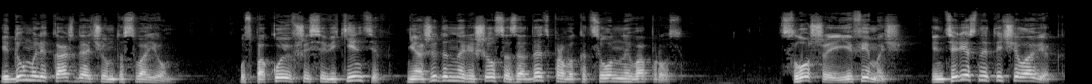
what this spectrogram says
и думали каждый о чем-то своем. Успокоившийся Викентьев неожиданно решился задать провокационный вопрос. «Слушай, Ефимыч, интересный ты человек.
